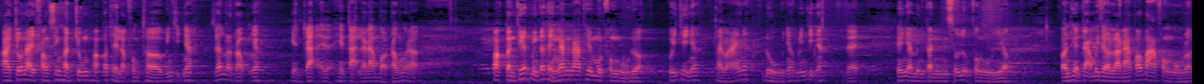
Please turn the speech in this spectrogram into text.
À, chỗ này phòng sinh hoạt chung hoặc có thể là phòng thờ quý chị nha. Rất là rộng nha. Hiện tại hiện tại là đang bỏ trống rồi đó. Hoặc cần thiết mình có thể ngăn ra thêm một phòng ngủ được quý chị nhá thoải mái nhá đủ nhá quý chị nhá đấy nếu nhà mình cần số lượng phòng ngủ nhiều. Còn hiện trạng bây giờ là đã có 3 phòng ngủ rồi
